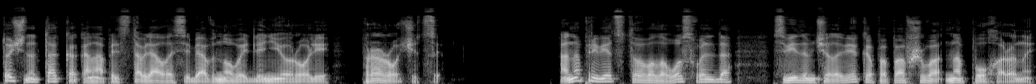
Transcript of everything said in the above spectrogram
точно так, как она представляла себя в новой для нее роли пророчицы. Она приветствовала Освальда с видом человека, попавшего на похороны,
